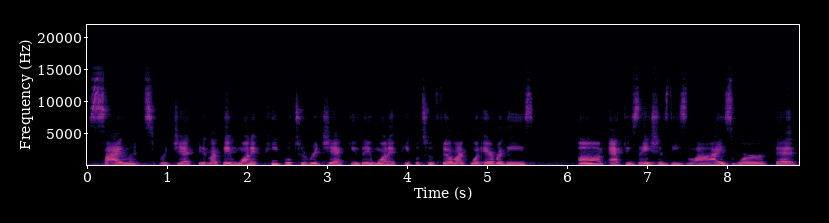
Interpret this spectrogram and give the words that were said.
silence, rejected. Like they wanted people to reject you. They wanted people to feel like whatever these um, accusations, these lies were that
